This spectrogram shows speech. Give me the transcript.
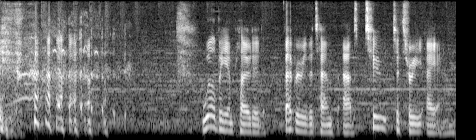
will be imploded February the 10th at 2 to 3 a.m.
